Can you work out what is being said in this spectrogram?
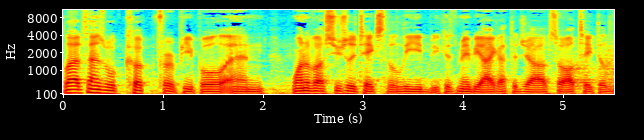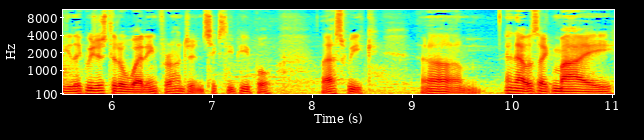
A lot of times, we'll cook for people, and one of us usually takes the lead because maybe I got the job, so I'll take the lead. Like we just did a wedding for 160 people last week. Um, and that was like my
